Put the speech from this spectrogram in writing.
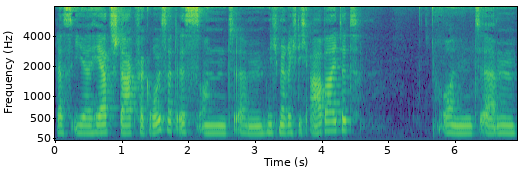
dass ihr Herz stark vergrößert ist und nicht mehr richtig arbeitet. Und ähm,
